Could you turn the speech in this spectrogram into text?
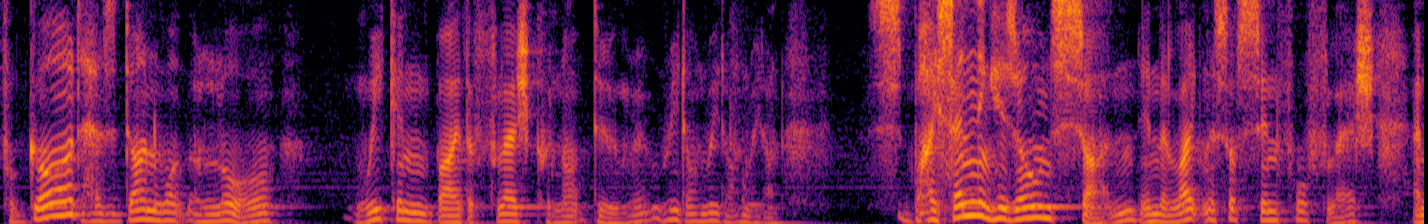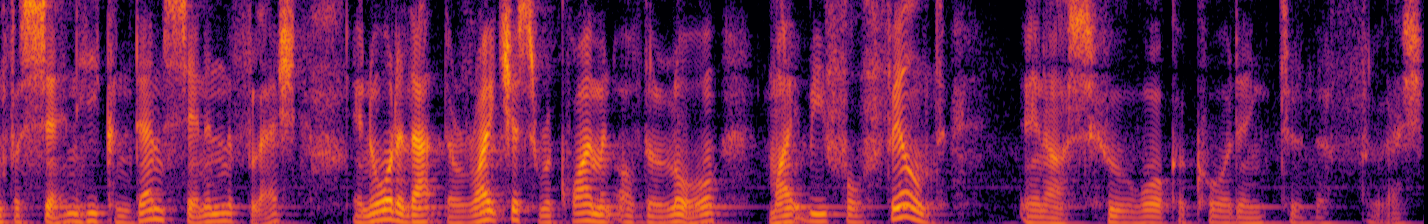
For God has done what the law weakened by the flesh, could not do. Read on, read on, read on. By sending his own Son in the likeness of sinful flesh, and for sin, he condemned sin in the flesh, in order that the righteous requirement of the law might be fulfilled in us who walk according to the flesh,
